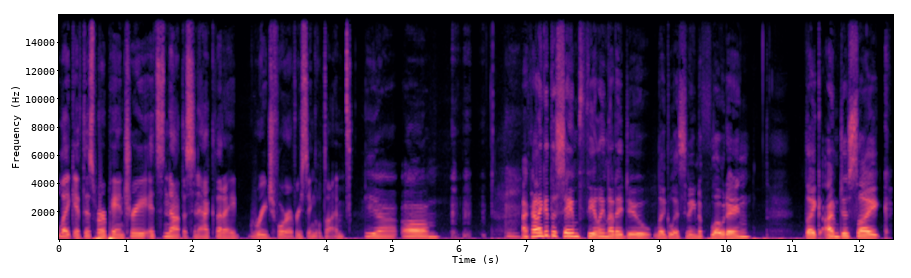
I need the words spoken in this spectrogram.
like if this were a pantry, it's not the snack that I reach for every single time. Yeah. Um I kind of get the same feeling that I do like listening to Floating. Like I'm just like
